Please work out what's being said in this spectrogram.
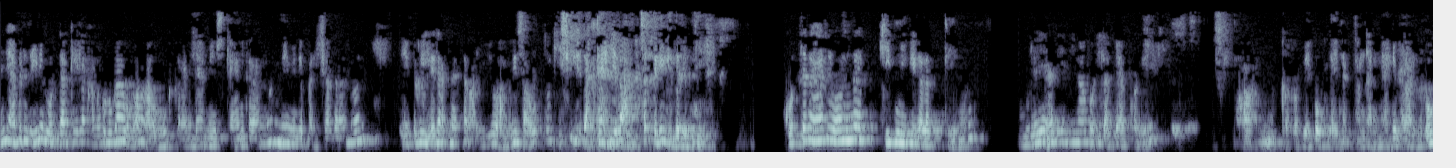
ඉතින් අපිට තියෙන්නේ පොඩ්ඩක් කියලා කනකුණු ගාවවා ඕක කරන්නේ මේ ස්කෑන් කරන්න ඕනේ මේ වෙන්නේ පරීක්ෂා කරන්න ඕනේ ඒක පිළිලෙඩක් නැත්නම් අයියෝ හරි සවුත් කිසි ලෙඩක් නැහැ කියලා අච්චත් එකේ ඉඳලා කොතන හරි ඔන්න කිඩ්නි එක ගලක් තියෙනවා. මුලේ හරි දිනා පොඩි ලපයක් වගේ. ආ කරපේ කොහොමද නැත්නම් ගන්න නැහැ බලන්නකෝ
